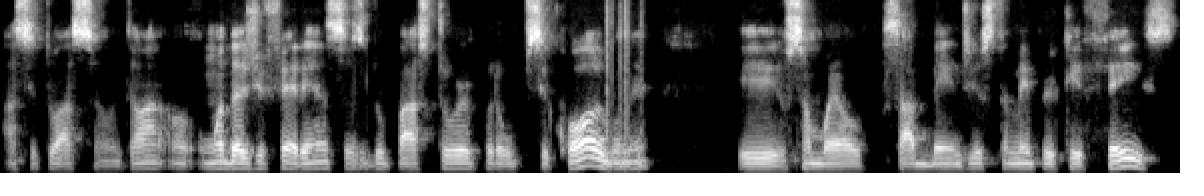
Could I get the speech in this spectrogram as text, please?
a situação. Então, uma das diferenças do pastor para o psicólogo, né? E o Samuel sabe bem disso também porque fez,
